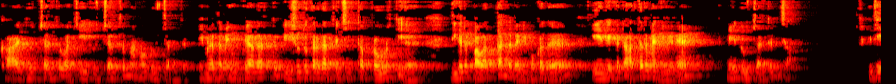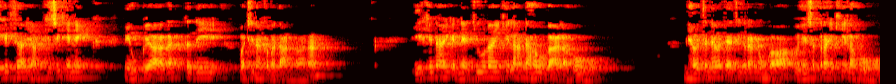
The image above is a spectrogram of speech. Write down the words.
කාය දුෂ්චරිත, වචී දුෂ්චරිත, මනෝ දුෂ්චරිත. එහෙම නැත්නම් මේ උපයාගත්ත පිරිසුදු කරගත්ත චිත්ත ප්‍රවෘත්තිය දිගට පවත්වන්න බැරි. මොකද මේ දෙකට අතරමැදි වෙන මේ දුෂ්චරිත නිසා. ඉතින් ඒක නිසා යම් කිසි කෙනෙක් මේ උපයාගත්ත දේ වටිනකම දන්නවනම් ඒක නයික නැති උනායි කියලා අඬහව ගාලා හෝ නැවත නැවත ඇති කරන්න උගාවක් වෙහෙස කරයි කියලා හෝ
